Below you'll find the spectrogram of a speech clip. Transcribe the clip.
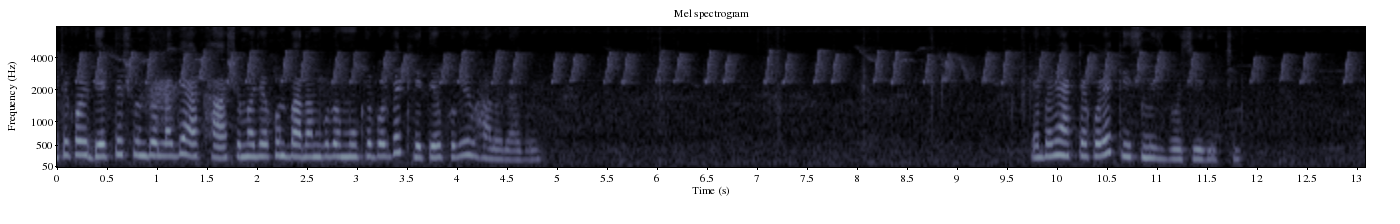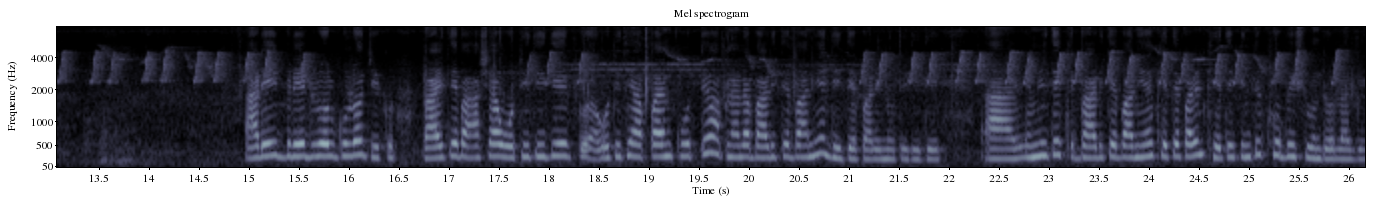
এতে করে দেখতে সুন্দর লাগে আর খাওয়ার সময় যখন বাদামগুলো মুখে পড়বে, খেতেও খুবই ভালো লাগবে। এবারে একটা করে কিশমিশ বসিয়ে দিচ্ছি। আর এই ব্রেড রোলগুলো যে বাড়িতে আসা অতিথিদের, অতিথি আপ্যায়ন করতেও আপনারা বাড়িতে বানিয়ে দিতে পারেন অতিথিদের আর এমনিতে বাড়িতে বানিয়েও খেতে পারেন, খেতে কিন্তু খুবই সুন্দর লাগে।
